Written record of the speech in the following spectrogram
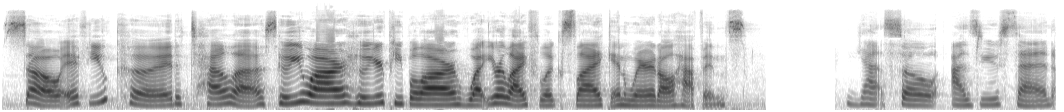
So, if you could tell us who you are, who your people are, what your life looks like, and where it all happens. Yeah, so as you said,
